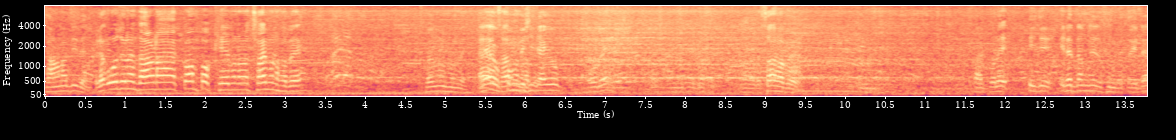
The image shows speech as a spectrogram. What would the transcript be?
ধারণা দিবেন? এটা ওজনের ধারণা কম পক্ষে মনে হয় ছয় মন হবে। ছয় মন হবে। হ্যাঁ, কম বেশি যাই হোক হবে। ছয় হবে। তারপরে এই যে এটার দাম চেতেছেন কত এটা?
